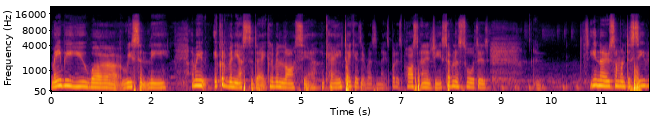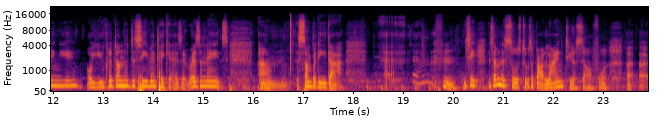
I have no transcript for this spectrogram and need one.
Maybe you were recently I mean, it could have been yesterday, it could have been last year, okay? Take it as it resonates, but it's past energy. Seven of Swords is you know, someone deceiving you, or you could have done the deceiving, take it as it resonates. Um, somebody that. Uh, hmm. You see, the Seven of Swords talks about lying to yourself or, uh, uh,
